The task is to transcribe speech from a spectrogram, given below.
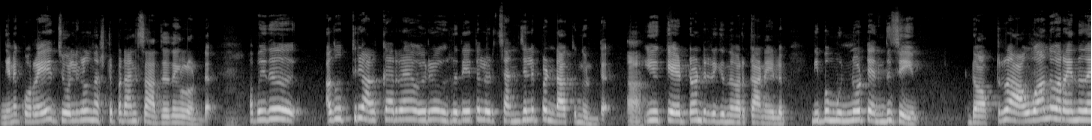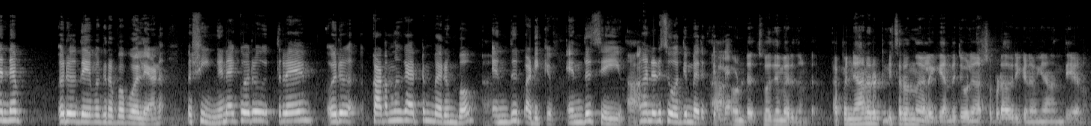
ഇങ്ങനെ കുറേ ജോലികൾ നഷ്ടപ്പെടാൻ സാധ്യതകളുണ്ട്. അപ്പോൾ അപ്പൊ ഇത് അത് ഒത്തിരി ആൾക്കാരുടെ ഒരു ഹൃദയത്തിൽ ഒരു ചഞ്ചലിപ്പ് ഉണ്ടാക്കുന്നുണ്ട്. ഈ കേട്ടോണ്ടിരിക്കുന്നവർക്കാണെങ്കിലും ഇനിയിപ്പോൾ മുന്നോട്ട് എന്ത് ചെയ്യും? ഡോക്ടർ ആവുക എന്ന് പറയുന്നത് തന്നെ ഒരു ദൈവകൃപ പോലെയാണ്. പക്ഷെ ഇങ്ങനെയൊക്കെ ഒരു ഇത്രയും ഒരു കടന്നുകയറ്റം വരുമ്പോൾ എന്ത് പഠിക്കും? എന്ത് ചെയ്യും? അങ്ങനെ ഒരു ചോദ്യം ആ, ഉണ്ട്. ചോദ്യം വരുന്നുണ്ട്. അപ്പം ഞാനൊരു ടീച്ചർ എന്ന നിലയ്ക്ക് എന്റെ ജോലി നഷ്ടപ്പെടാതിരിക്കണം ഞാൻ എന്ത് ചെയ്യണം?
